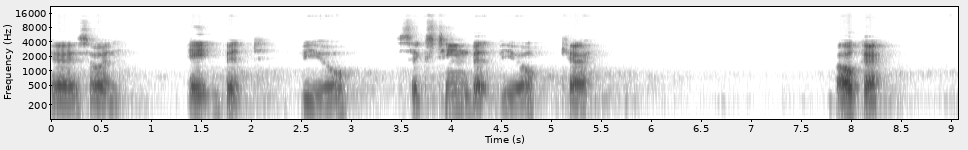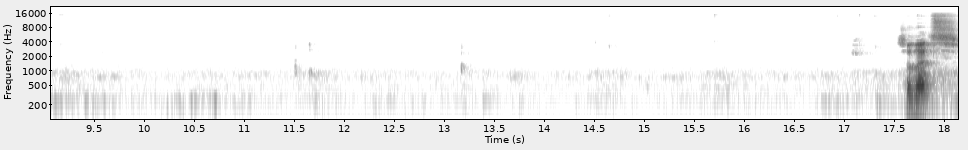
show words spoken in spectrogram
Okay, so an 8-bit view, 16-bit view, okay. Okay. So let's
